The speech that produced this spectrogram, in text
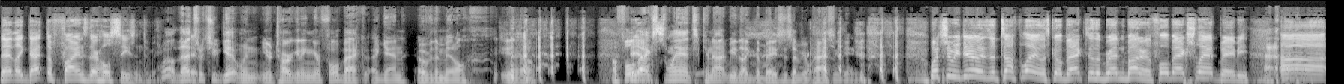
That like that defines their whole season to me. Well, that's what you get when you're targeting your fullback again over the middle. you know, a fullback slant cannot be like the basis of your passing game. What should we do? It's a tough play. Let's go back to the bread and butter, the fullback slant, baby. Uh,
